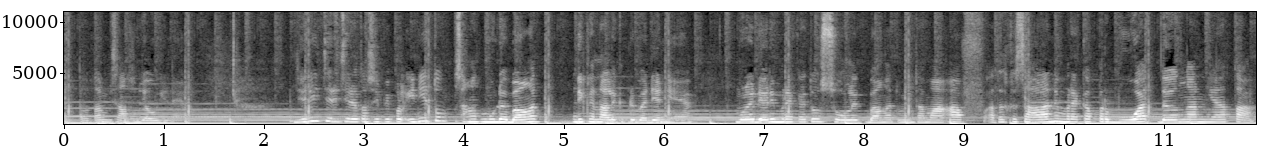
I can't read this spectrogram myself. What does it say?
teman-teman bisa langsung jauhin ya. Jadi ciri-ciri toxic people ini tuh sangat mudah banget dikenali kepribadiannya ya. Mulai dari mereka itu sulit banget meminta maaf atas kesalahan yang mereka perbuat dengan nyata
